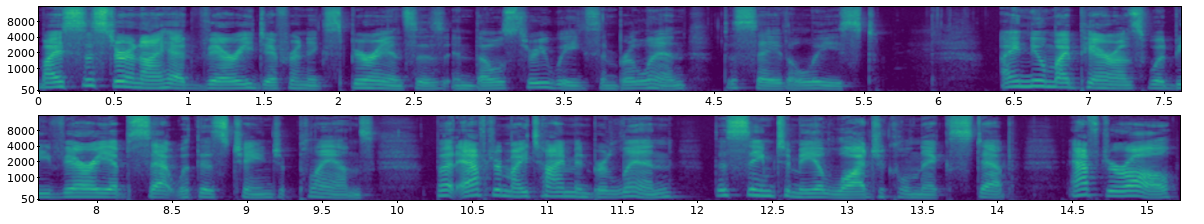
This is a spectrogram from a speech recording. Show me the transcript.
My sister and I had very different experiences in those three weeks in Berlin, to say the least. I knew my parents would be very upset with this change of plans, but after my time in Berlin, this seemed to me a logical next step. After all,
